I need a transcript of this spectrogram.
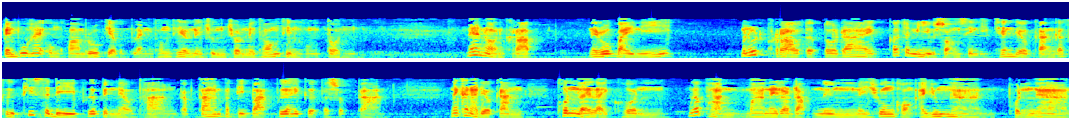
เป็นผู้ให้องค์ความรู้เกี่ยวกับแหล่งท่องเที่ยวในชุมชนในท้องถิ่นของตน แน่นอนครับ ในรูปใบนี้ มนุษย์เราเติบโตได้ก็จะมีอยู่สองสิ่งอีกเช่นเดียวกัน ก็คือทฤษฎีเพื่อเป็นแนวทางกับการปฏิบัติเพื่อให้เกิดประสบการณ์ ในขณะเดียวกัน คนหลาย ๆ คนเมื่อผ่านมาในระดับหนึ่งในช่วงของอายุงาน ผลงาน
